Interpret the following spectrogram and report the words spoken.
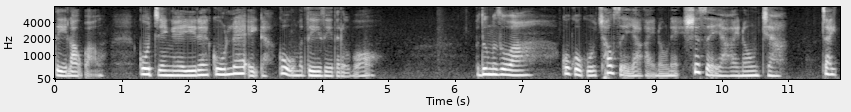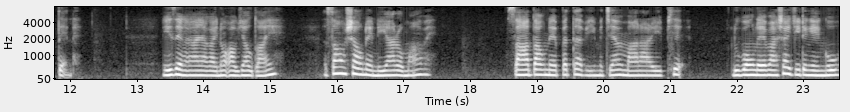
သေးတော့ပါဘူး။ကိုကျင်ငယ်ရည်တဲ့ကိုလဲအိတ်တာကိုကိုမသေးစေသလိုပေါ့။ဘသူမဆိုပါကိုကိုကို60ရာခိုင်နှုန်းနဲ့80ရာခိုင်နှုန်းကြားကြိုက်တဲ့တယ်။45ရာခိုင်နှုန်းအောက်ရောက်သွားရင်အဆောင်ရှောက်နဲ့နေရတော့မှာပဲ။စားတောက်နဲ့ပတ်သက်ပြီးမကြမ်းမာတာတွေဖြစ် လူပုံလဲမှာရှိုက်ကြီးတငယ်ငိုး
